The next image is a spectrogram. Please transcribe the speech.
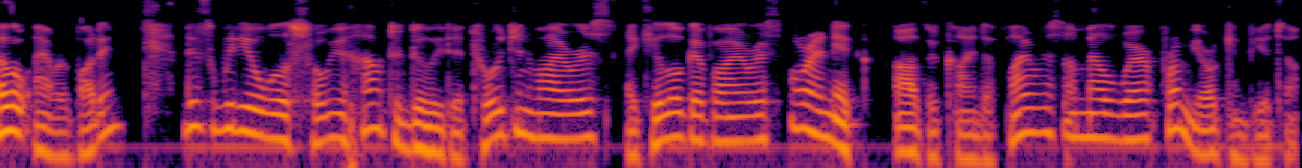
Hello everybody! This video will show you how to delete a Trojan virus, a keylogger virus, or any other kind of virus or malware from your computer.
